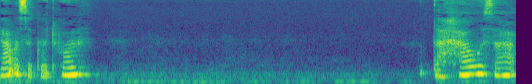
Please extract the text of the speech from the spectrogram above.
That was a good one. What the hell was that?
